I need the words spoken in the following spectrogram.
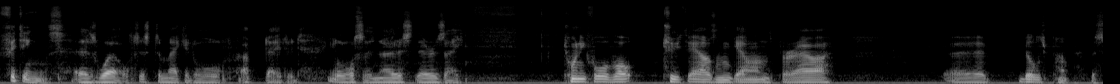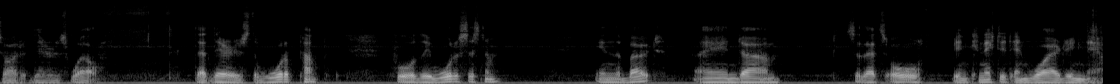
fittings as well just to make it all updated you'll also notice there is a 24 volt 2000 gallons per hour uh, bilge pump beside it there as well that there is the water pump for the water system in the boat and um, so that's all been connected and wired in now.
